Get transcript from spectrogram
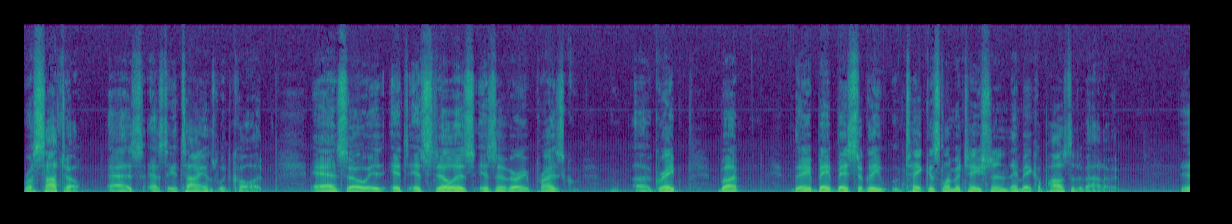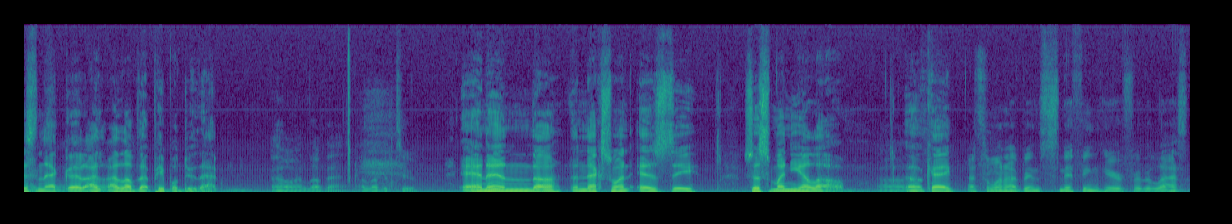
rosato, as as the Italians would call it. And so it, it, it still is, is a very prized uh, grape, but they ba- basically take its limitation and they make a positive out of it. Isn't that good? I, I love that people do that. Oh, I love that. I love it too. And then the, the next one is the Susumaniello. Uh, Okay. That's the one I've been sniffing here for the last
